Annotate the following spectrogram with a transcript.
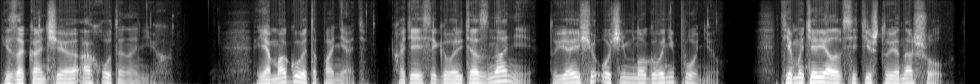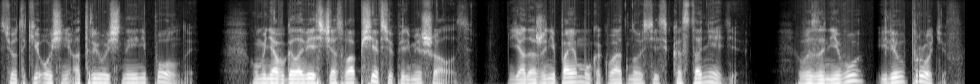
и заканчивая охотой на них. Я могу это понять, хотя если говорить о знании, то я еще очень многого не понял. Те материалы в сети, что я нашел, все-таки очень отрывочные и неполные. У меня в голове сейчас вообще все перемешалось. Я даже не пойму, как вы относитесь к Кастанеде. Вы за него или вы против?»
